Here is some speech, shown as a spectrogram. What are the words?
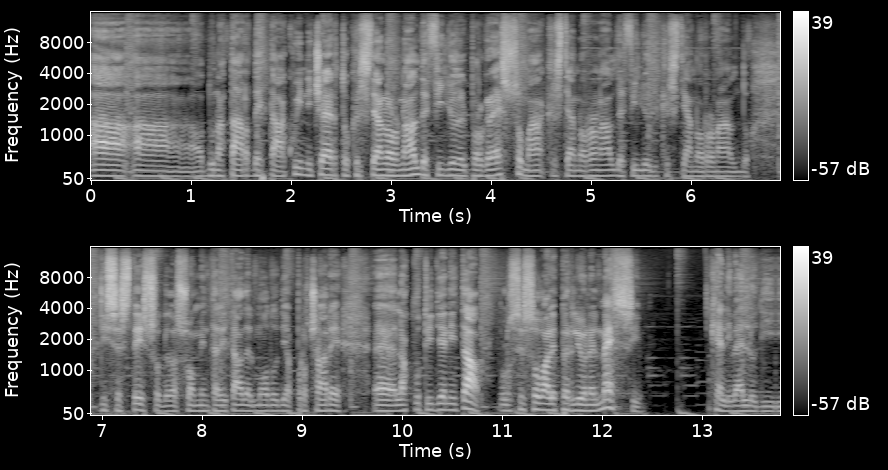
a, a, ad una tarda età. Quindi, certo, Cristiano Ronaldo è figlio del progresso, ma Cristiano Ronaldo è figlio di Cristiano Ronaldo, di se stesso, della sua mentalità, del modo di approcciare eh, la quotidianità. Lo stesso vale per Lionel Messi che a livello di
